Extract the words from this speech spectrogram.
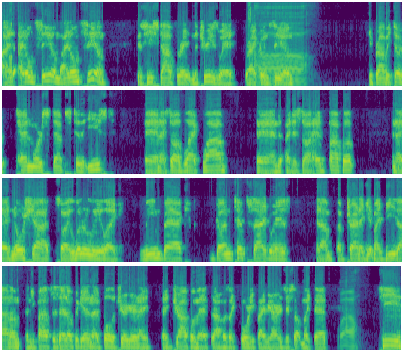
I, I don't see him. I don't see him. Because he stopped right in the trees way where I couldn't see him. Oh, he probably took 10 more steps to the east and I saw a black blob and I just saw a head pop up and I had no shot. So I literally like leaned back, gun tipped sideways, and I'm, I'm trying to get my bead on him. And he pops his head up again and I pull the trigger and I, I drop him at, I was like 45 yards or something like that. Wow. He,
